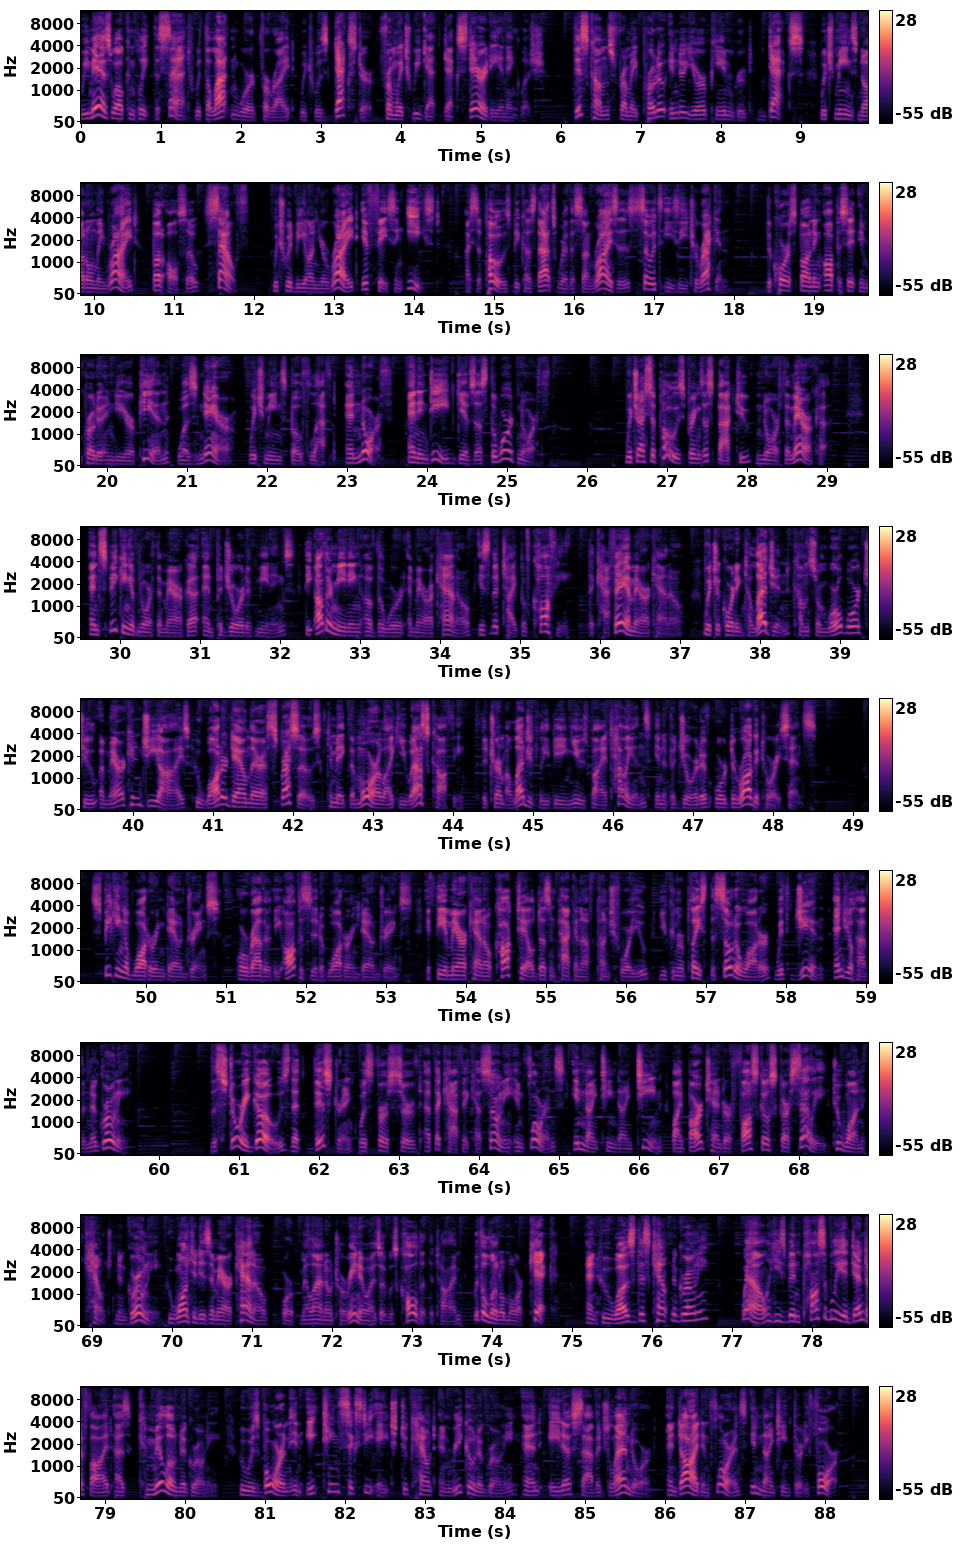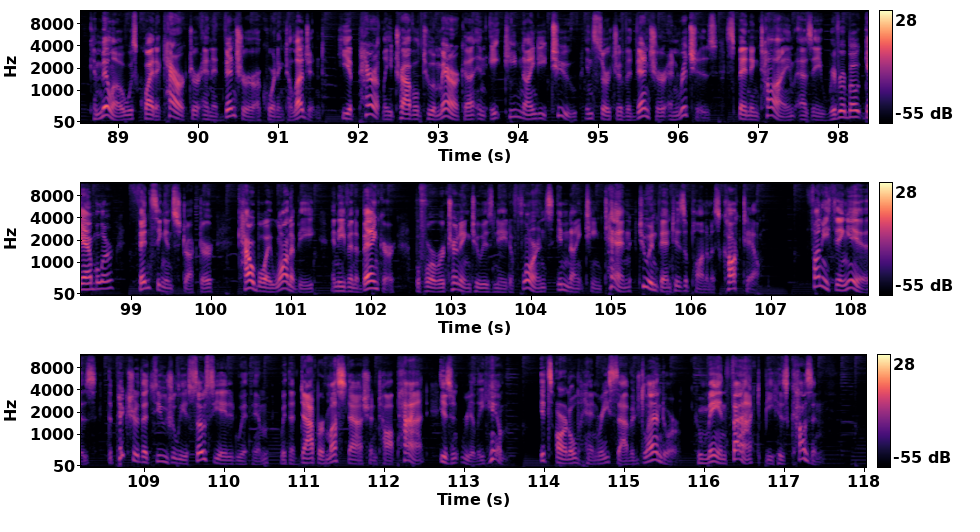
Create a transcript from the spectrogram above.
We may as well complete the set with the Latin word for right, which was dexter, from which we get dexterity in English. This comes from a Proto-Indo-European root dex, which means not only right, but also south, which would be on your right if facing east, I suppose because that's where the sun rises, so it's easy to reckon. The corresponding opposite in Proto-Indo-European was ner, which means both left and north, and indeed gives us the word north. Which I suppose brings us back to North America, and speaking of North America and pejorative meanings, the other meaning of the word Americano is the type of coffee, the Cafe Americano, which according to legend comes from World War II American GIs who watered down their espressos to make them more like US coffee, the term allegedly being used by Italians in a pejorative or derogatory sense. Speaking of watering down drinks, or rather the opposite of watering down drinks, if the Americano cocktail doesn't pack enough punch for you, you can replace the soda water with gin, and you'll have a Negroni. The story goes that this drink was first served at the Cafe Casoni in Florence in 1919 by bartender Fosco Scarselli to one Count Negroni, who wanted his Americano, or Milano Torino as it was called at the time, with a little more kick. And who was this Count Negroni? Well, he's been possibly identified as Camillo Negroni, who was born in 1868 to Count Enrico Negroni and Ada Savage Landor, and died in Florence in 1934. Camillo was quite a character and adventurer according to legend. He apparently travelled to America in 1892 in search of adventure and riches, spending time as a riverboat gambler, fencing instructor, cowboy wannabe, and even a banker, before returning to his native Florence in 1910 to invent his eponymous cocktail. Funny thing is, the picture that's usually associated with him, with a dapper mustache and top hat, isn't really him. It's Arnold Henry Savage Landor, who may in fact be his cousin.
